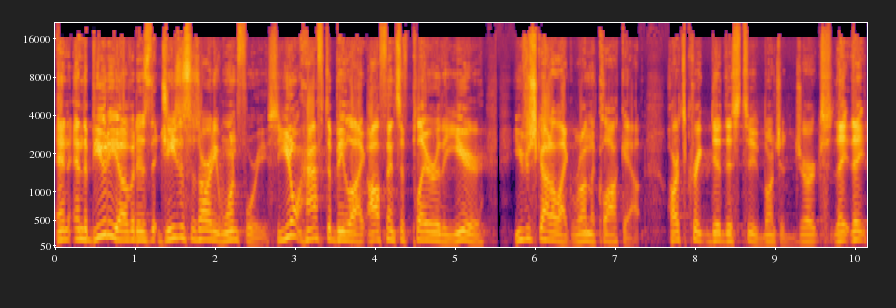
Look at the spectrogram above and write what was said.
And, and the beauty of it is that Jesus has already won for you. So you don't have to be like offensive player of the year. You just got to like run the clock out. Harts Creek did this too, bunch of jerks. They, they,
